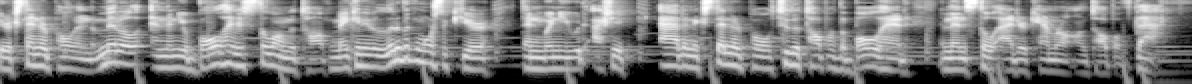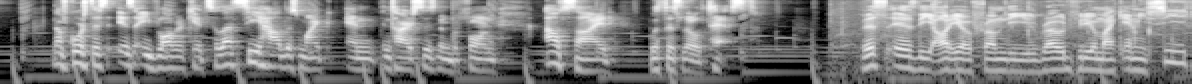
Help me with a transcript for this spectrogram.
your extender pole in the middle, and then your ball head is still on the top, making it a little bit more secure than when you would actually add an extender pole to the top of the ball head and then still add your camera on top of that. Now, of course, this is a vlogger kit, so let's see how this mic and entire system performed outside with this little test. This is the audio from the Rode VideoMic MEC,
